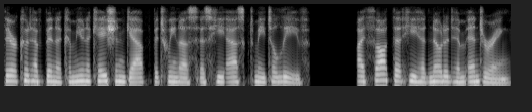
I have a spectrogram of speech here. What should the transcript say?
There could have been a communication gap between us as he asked me to leave. I thought that he had noted him entering,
